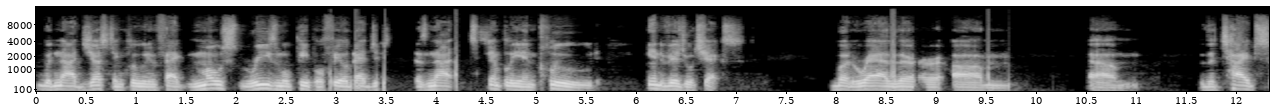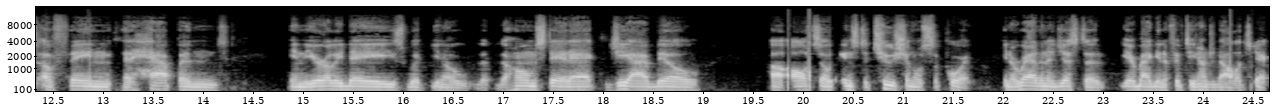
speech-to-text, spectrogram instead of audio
would not just include. In fact, most reasonable people feel that just does not simply include individual checks, but rather um, um, the types of things that happened in the early days with you know the, the Homestead Act, GI Bill, uh, also institutional support. You know, rather than just a, everybody getting a fifteen hundred dollar check,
